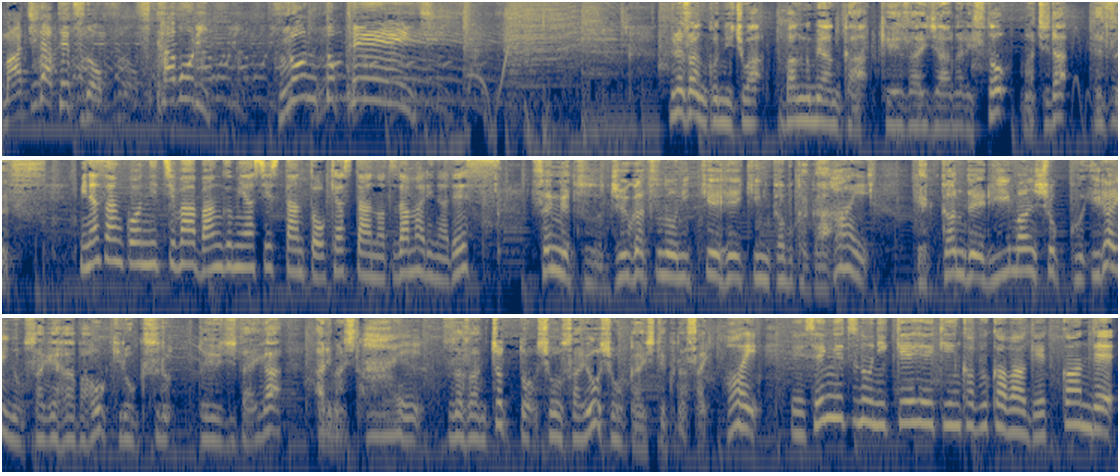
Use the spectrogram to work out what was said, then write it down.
町田鉄の深掘りフロントページ。皆さんこんにちは。番組アンカー経済ジャーナリスト町田鉄です。皆さんこんにちは。番組アシスタントキャスターの津田まりなです。先月10月の日経平均株価が、はい月間でリーマンショック以来の下げ幅を記録するという事態がありました、はい。津田さんちょっと詳細を紹介してください。はい、えー先月の日経平均株価は月間で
